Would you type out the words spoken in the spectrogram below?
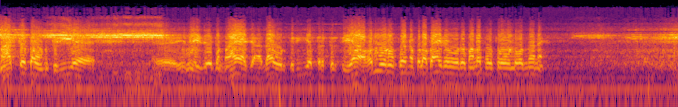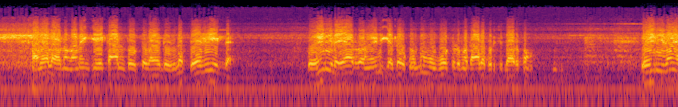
மாஸ்டர் தான் ஒரு பெரிய என்ன இது என்ன மாயாஜாலா? ஒரு பெரிய பிரகிருத்தியா அவன் ஒரு நம்மள மாதிரி ஒரு மனப்பூத்திரம் உள்ளவன் தானே? அதனால அவனை வணங்கி கால் தொட்டு வளர்ந்ததுல தேவையே இல்லை. ஏணியில ஏறுறோம் ஏணிக்கு அந்த குங்குமம் போட்டு நம்ம காலை பிடிச்சதா இருக்கும் ஏணி தான்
